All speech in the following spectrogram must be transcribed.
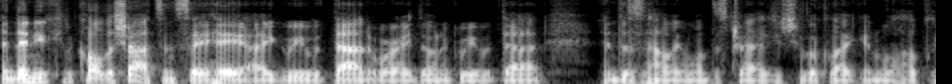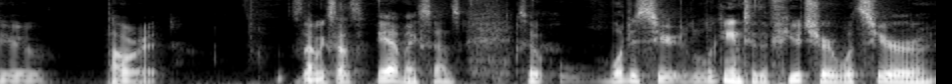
And then you can call the shots and say hey i agree with that or i don't agree with that and this is how i want the strategy to look like and we'll help you power it does that make sense Yeah, it makes sense. So, what is your looking into the future? What's your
